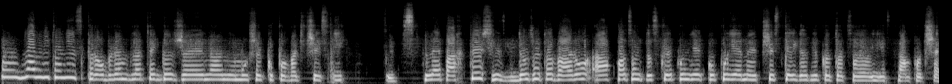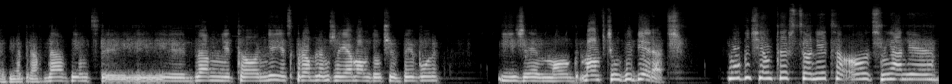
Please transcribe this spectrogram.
No, dla mnie to nie jest problem, dlatego że no, nie muszę kupować wszystkich. W sklepach też jest dużo towaru, a wchodząc do sklepu nie kupujemy wszystkiego, tylko to, co jest nam potrzebne, prawda? Więc yy, dla mnie to nie jest problem, że ja mam duży wybór i że mam w czym wybierać. Mówi się też co nieco o zmianie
